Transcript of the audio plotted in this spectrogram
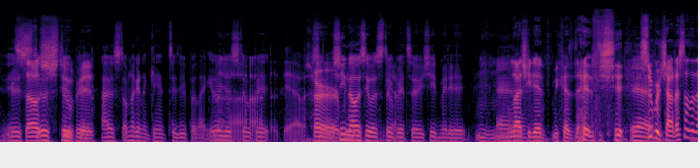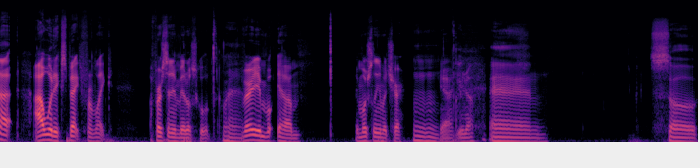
dude. It was, so it was stupid. I was. I'm not gonna get into it, but like it was just stupid. Yeah, it was her. She, but- knows it was yeah. stupid, so she admitted it. Mhm. I'm glad she did because that shit, Yeah. super child. That's something that I would expect from like a person in middle school. Right. Very um, emotionally immature. hmm Yeah, you know. And so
